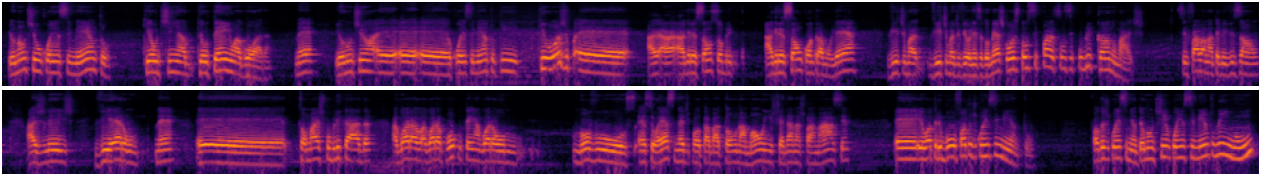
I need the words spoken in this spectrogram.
Eu não tinha o conhecimento que eu tinha, que eu tenho agora, né? Eu não tinha é, é, é, o conhecimento que, que hoje é, a, a, agressão sobre a agressão contra a mulher, vítima, vítima de violência doméstica, hoje estão se, estão se publicando mais. Se fala na televisão, as leis vieram, né? É, são mais publicadas. Agora, agora há pouco tem agora o novo SOS, né, de pautar batom na mão e chegar nas farmácias. É, eu atribuo falta de conhecimento. Falta de conhecimento. Eu não tinha conhecimento nenhum,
